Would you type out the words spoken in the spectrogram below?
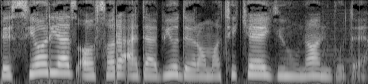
بسیاری از آثار ادبی و دراماتیک یونان بوده.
